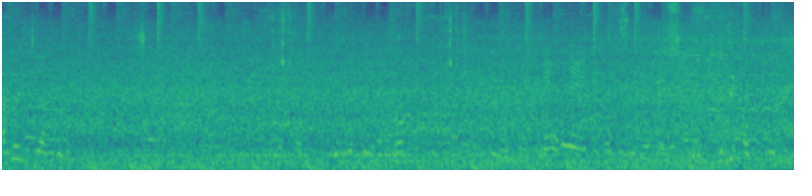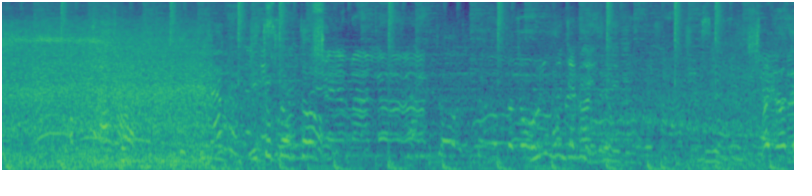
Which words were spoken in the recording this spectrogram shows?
각을 유지하는 게 좋죠. 그래서 이쪽부터 오는 문제는 예전에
